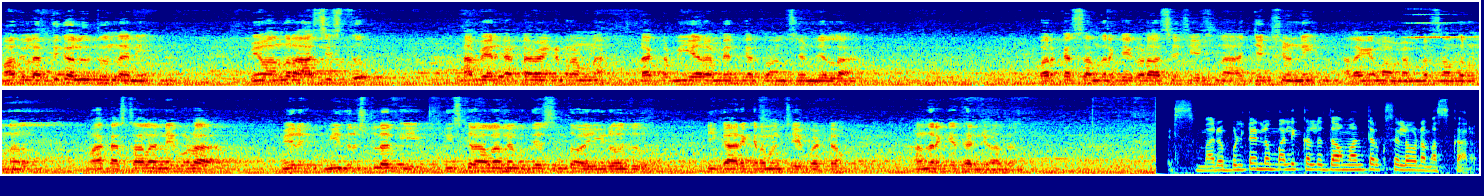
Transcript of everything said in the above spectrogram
మాకు లబ్ధి కలుగుతుందని మేమందరూ ఆశిస్తూ నా పేరు Katta Venkataramana doctor B R Ambedkar Konaseema జిల్లా వర్కర్స్ అందరికీ కూడా అసోసియేషన్ అధ్యక్షుడిని అలాగే మా మెంబర్స్ అందరూ ఉన్నారు. మా కష్టాలన్నీ కూడా మీరు మీ దృష్టిలోకి తీసుకురావాలనే ఉద్దేశంతో ఈరోజు ఈ కార్యక్రమం చేపట్టాం. అందరికీ ధన్యవాదాలు. మరో బులెటిన్లో మళ్ళీ కలుద్దాం. అంతకు సెలవు నమస్కారం.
